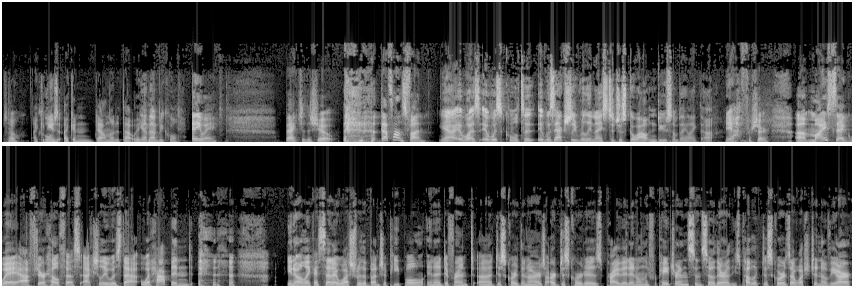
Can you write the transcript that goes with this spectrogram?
So I can Cool. use, I can download it that way. Yeah, too. that'd be cool. Anyway, back to the show. that sounds fun. Yeah, it was. It was cool to. It was actually really nice to just go out and do something like that. Yeah, for sure. Um, my segue after Hellfest actually was that what happened. you know, like I said, I watched with a bunch of people in a different uh, Discord than ours. Our Discord is private and only for patrons, and so there are these public Discords. I watched in OVR,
